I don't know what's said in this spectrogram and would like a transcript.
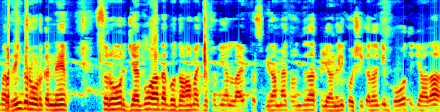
ਮਰ ਰਿੰਗ ਰੋਡ ਕੰਨੇ ਸਰੋਰ ਜੈਗੋਆ ਦਾ ਗੋਦਾਮ ਹੈ, ਜਿੱਥੋਂ ਦੀਆਂ ਲਾਈਵ ਤਸਵੀਰਾਂ ਮੈਂ ਤੁਹਾਨੂੰ ਇੰਤਜ਼ਾਰ ਪਹੁੰਚਾਉਣ ਦੀ ਕੋਸ਼ਿਸ਼ ਕਰਾਂ ਕਿ ਬਹੁਤ ਜ਼ਿਆਦਾ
